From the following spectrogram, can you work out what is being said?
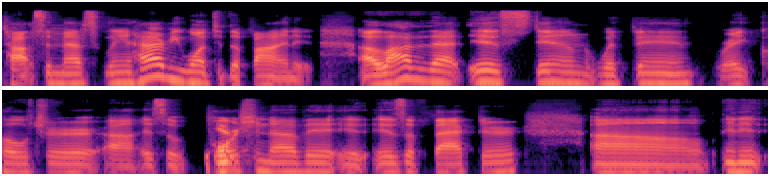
toxic masculinity, however you want to define it, a lot of that is stemmed within rape culture. Uh, it's a Yep. portion of it. It is a factor. Um, and it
